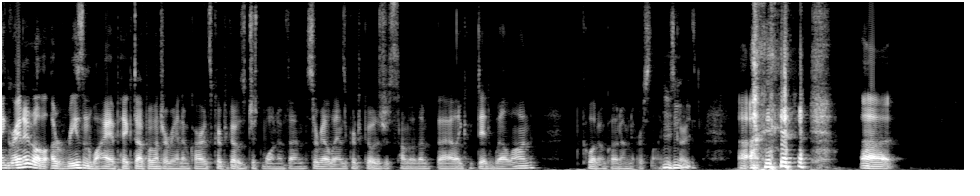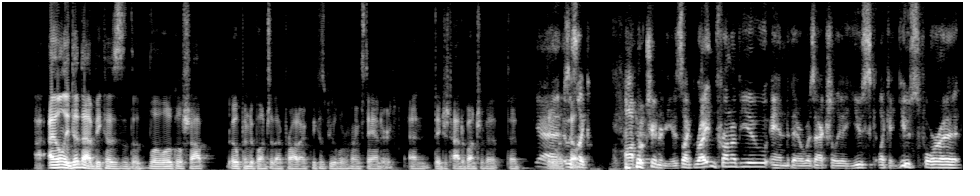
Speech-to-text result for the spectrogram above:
And granted, a, a reason why I picked up a bunch of random cards, Cryptic Coat was just one of them. Surveil Lands and Cryptic Coat was just some of them that I like did well on, quote unquote. I'm never selling these cards. Uh, uh, I I only did that because the, the local shop opened a bunch of that product because people were playing standard, and they just had a bunch of it that Yeah, it was selling. like opportunity. It's like right in front of you, and there was actually a use, like a use for it.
